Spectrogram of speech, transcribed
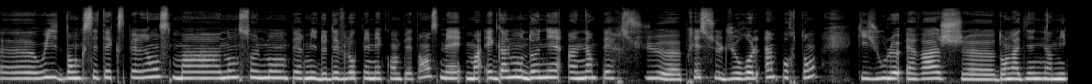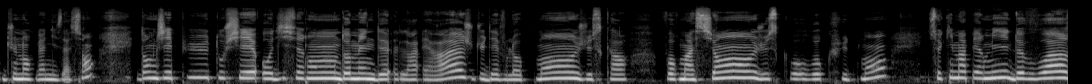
Euh, oui, donc cette expérience m'a non seulement permis de développer mes compétences, mais m'a également donné un aperçu euh, précieux du rôle important qui joue le RH euh, dans la dynamique d'une organisation. Donc j'ai pu toucher aux différents domaines de la RH, du développement jusqu'à formation, jusqu'au recrutement, ce qui m'a permis de voir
